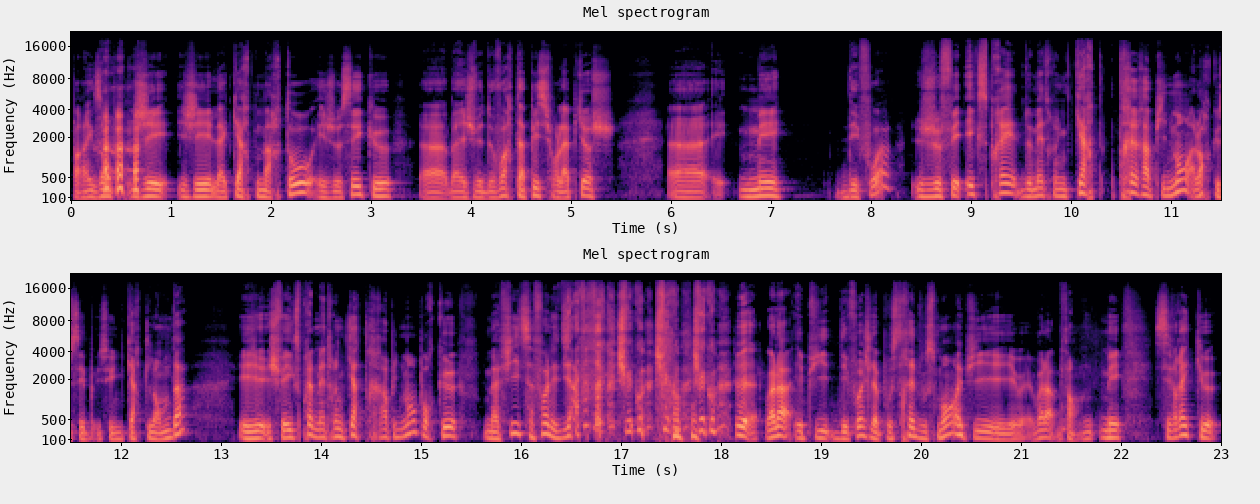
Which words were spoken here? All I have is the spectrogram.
par exemple, j'ai la carte marteau et je sais que euh, bah, je vais devoir taper sur la pioche. Euh, mais des fois, je fais exprès de mettre une carte très rapidement, alors que c'est une carte lambda. Et je fais exprès de mettre une carte très rapidement pour que ma fille s'affole et dise Attends, attends, je fais quoi Je fais quoi Je fais quoi euh, Voilà. Et puis, des fois, je la pose très doucement. Et puis, voilà. Enfin, mais c'est vrai que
